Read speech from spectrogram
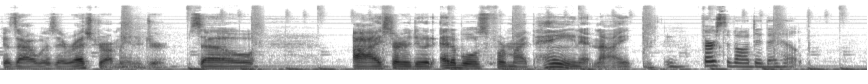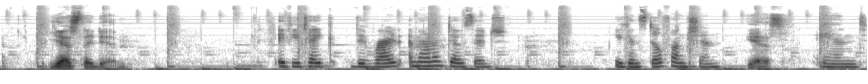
because I was a restaurant manager. So I started doing edibles for my pain at night. First of all, did they help? Yes, they did. If you take the right amount of dosage, you can still function. Yes. And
